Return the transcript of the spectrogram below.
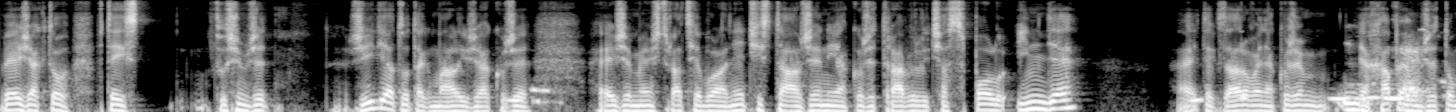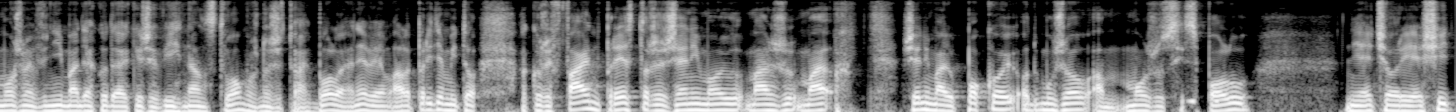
vieš, jak to v tej, tuším, že Židia to tak mali, že akože, hej, že menštruácia bola nečistá a ženy akože trávili čas spolu inde, hej, tak zároveň akože ja chápem, že to môžeme vnímať ako nejaké že vyhnanstvo, možno, že to aj bolo, ja neviem, ale príde mi to akože fajn priestor, že ženy majú, majú, majú, ženy majú pokoj od mužov a môžu si spolu niečo riešiť.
